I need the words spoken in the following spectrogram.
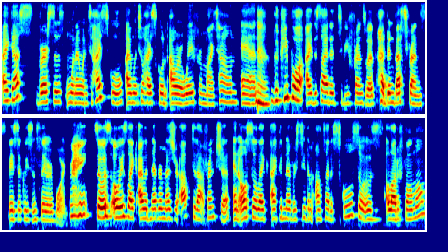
I guess, versus when I went to high school, I went to high school an hour away from my town and Mm. the people I decided to be friends with had been best friends basically since they were born, right? So it was always like I would never measure up to that friendship. And also like I could never see them outside of school. So it was a lot of FOMO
